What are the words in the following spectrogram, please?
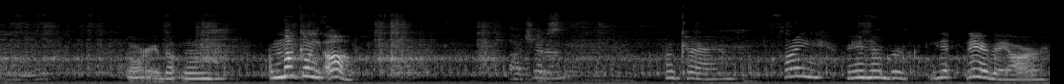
Mm-hmm. Don't worry about them. I'm not going up. Okay. Funny remember. There they are.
